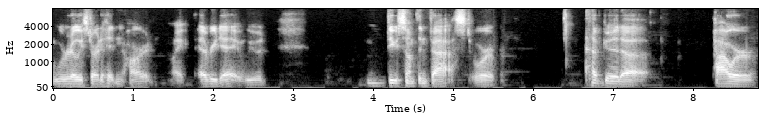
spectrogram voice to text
we really started hitting it hard. Like every day we would do something fast or have good uh, power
